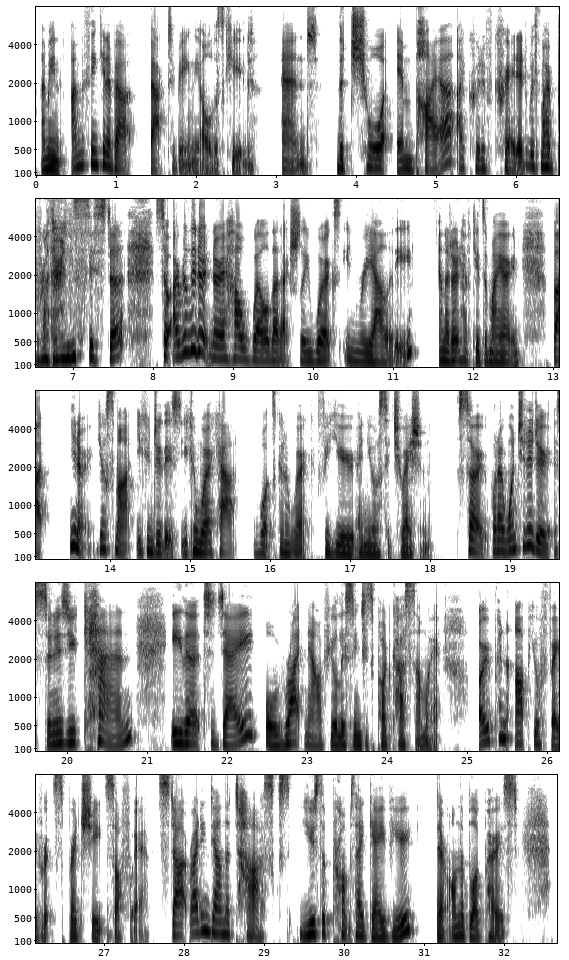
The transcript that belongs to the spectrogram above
I mean, I'm thinking about back to being the oldest kid and the chore empire I could have created with my brother and sister. So I really don't know how well that actually works in reality. And I don't have kids of my own. But, you know, you're smart. You can do this. You can work out what's going to work for you and your situation. So, what I want you to do as soon as you can, either today or right now, if you're listening to this podcast somewhere, open up your favorite spreadsheet software. Start writing down the tasks, use the prompts I gave you. They're on the blog post.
